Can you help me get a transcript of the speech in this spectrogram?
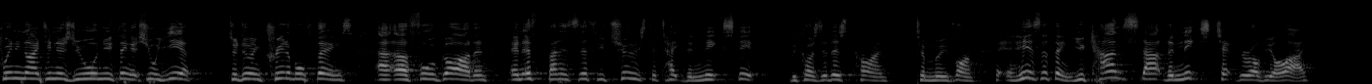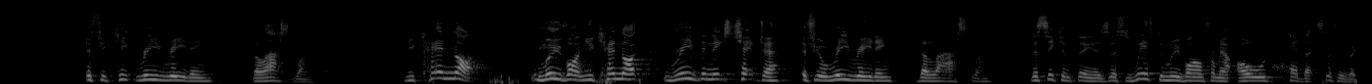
2019 is your new thing. It's your year to do incredible things uh, uh, for God. And, and if, but it's if you choose to take the next step because it is time to move on. Here's the thing you can't start the next chapter of your life if you keep rereading the last one. You cannot move on. You cannot read the next chapter if you're rereading the last one. The second thing is this is we have to move on from our old habits. This is a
